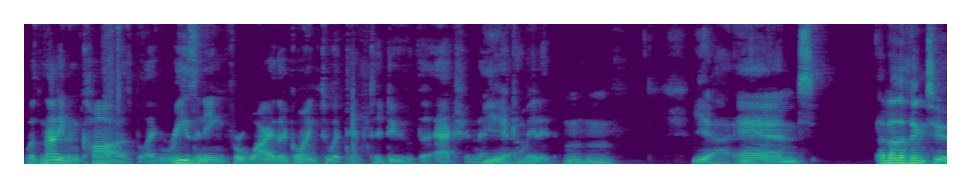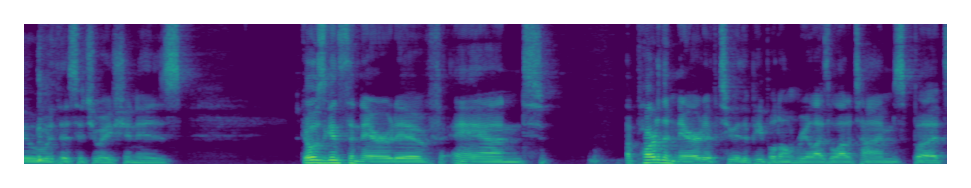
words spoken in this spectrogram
was not even cause, but like reasoning for why they're going to attempt to do the action that Yeah. they committed. hmm Yeah, and another thing too with this situation is goes against the narrative and a part of the narrative too that people don't realize a lot of times, but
